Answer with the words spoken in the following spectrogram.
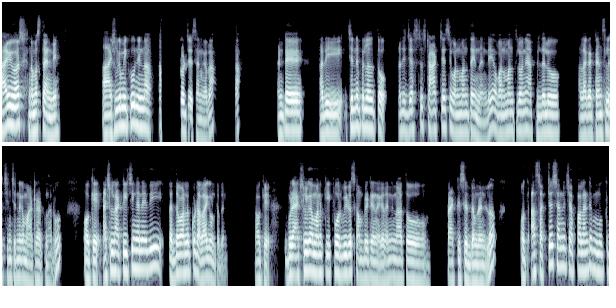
హాయ్ వ్యూవర్స్ నమస్తే అండి. యాక్చువల్గా మీకు నిన్న అప్లోడ్ చేశాను కదా? అంటే అది చిన్న పిల్లలతో అది జస్ట్ స్టార్ట్ చేసి వన్ మంత్ అయిందండి. వన్ మంత్లోనే ఆ పిల్లలు అలాగ టెన్స్లో చిన్న చిన్నగా మాట్లాడుతున్నారు. ఓకే యాక్చువల్ నా టీచింగ్ అనేది పెద్దవాళ్ళకు కూడా అలాగే ఉంటుందండి. ఓకే ఇప్పుడు యాక్చువల్గా మనకి ఫోర్ వీడియోస్ కంప్లీట్ అయినాయి కదండి నాతో ప్రాక్టీస్ చేద్దాం రెండులో. ఓకే ఆ స్ట్రక్చర్స్ అన్ని చెప్పాలంటే మీకు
